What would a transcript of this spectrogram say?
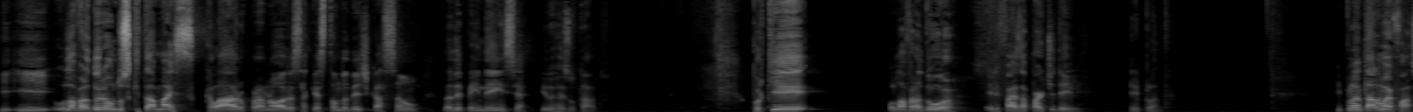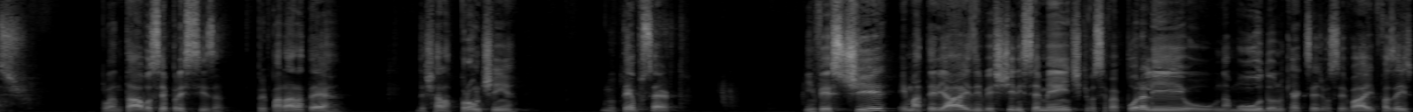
e, e o lavrador é um dos que está mais claro para nós essa questão da dedicação, da dependência e do resultado. Porque o lavrador ele faz a parte dele, ele planta. E plantar não é fácil. Plantar você precisa preparar a terra, deixá-la prontinha, no tempo certo, investir em materiais, investir em semente que você vai pôr ali, ou na muda, ou no que quer que seja, você vai fazer isso.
